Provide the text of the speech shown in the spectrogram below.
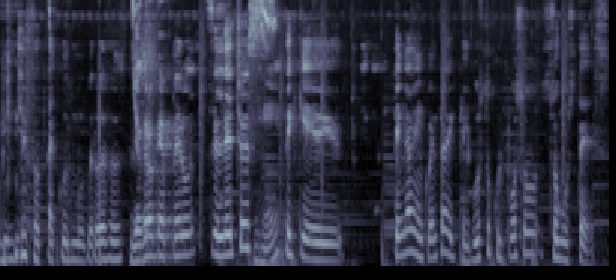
Pinches otakus mugrosos. Yo creo que. Pero el hecho es de que tengan en cuenta de que el gusto culposo son ustedes.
